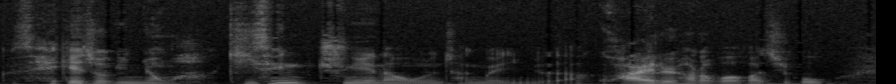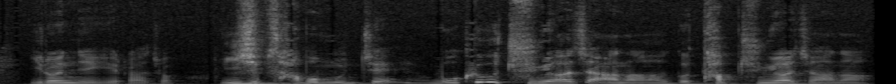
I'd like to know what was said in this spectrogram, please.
그 세계적인 영화 기생충에 나오는 장면입니다. 과외를 하라고 와가지고 이런 얘기를 하죠. 24번 문제? 뭐 그거 중요하지 않아. 그 답 중요하지 않아.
